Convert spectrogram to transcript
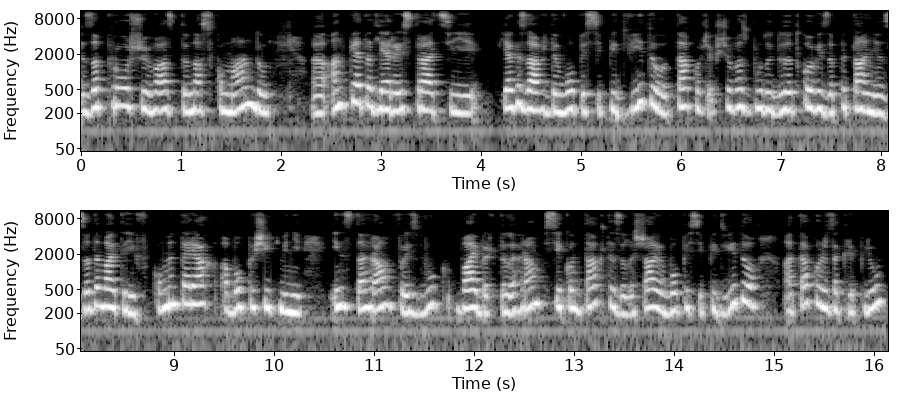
запрошую вас до нас в команду. Анкета для реєстрації, як завжди, в описі під відео. Також, якщо у вас будуть додаткові запитання, задавайте їх в коментарях або пишіть мені Instagram, Facebook, Viber, Telegram. Всі контакти залишаю в описі під відео, а також закріплю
